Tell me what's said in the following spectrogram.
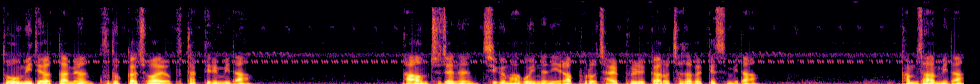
도움이 되었다면 구독과 좋아요 부탁드립니다. 다음 주제는 지금 하고 있는 일 앞으로 잘 풀릴까로 찾아뵙겠습니다. 감사합니다.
